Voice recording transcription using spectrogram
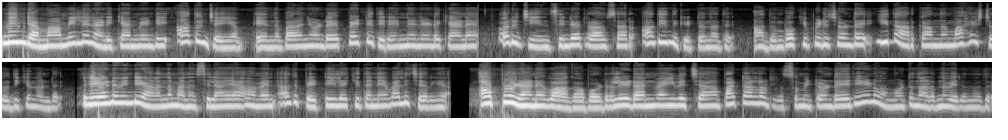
നിന്റെ അമ്മ മില്യൻ അടിക്കാൻ വേണ്ടി അതും ചെയ്യും എന്ന് പറഞ്ഞുകൊണ്ട് പെട്ടി തിരയുന്നതിനിടയ്ക്കാണ് ഒരു ജീൻസിന്റെ ട്രൗസർ അതിൽ നിന്ന് കിട്ടുന്നത്. അതും പൊക്കി പിടിച്ചുകൊണ്ട് ഇതാർക്കാന്ന് മഹേഷ് ചോദിക്കുന്നുണ്ട്. രേണുവിന്റെ ആണെന്ന് മനസ്സിലായ അവൻ അത് പെട്ടിയിലേക്ക് തന്നെ വലിച്ചെറിയ. അപ്പോഴാണ് വാഗാ ബോർഡറിൽ ഇടാനായി വെച്ച പട്ടാള ഡ്രസ്സും ഇട്ടുകൊണ്ട് രേണു അങ്ങോട്ട് നടന്നു വരുന്നത്.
